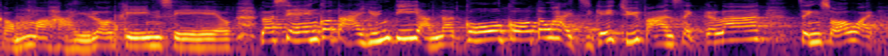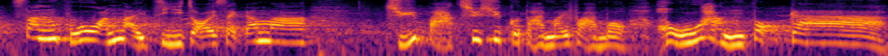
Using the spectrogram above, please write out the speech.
咁啊係咯，見笑嗱，成個大院啲人啊，個個都係自己煮飯食噶啦。正所謂辛苦揾嚟自在食啊嘛，煮白雪雪個大米飯喎，好幸福噶。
